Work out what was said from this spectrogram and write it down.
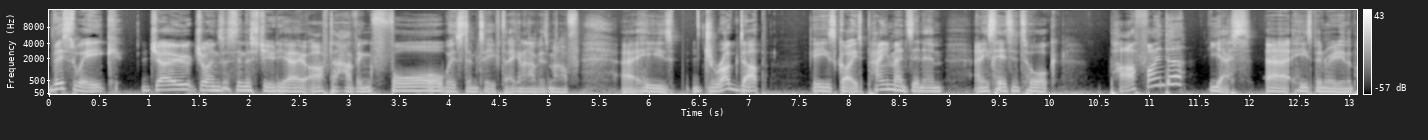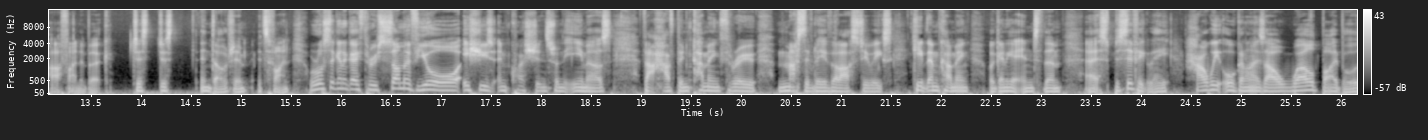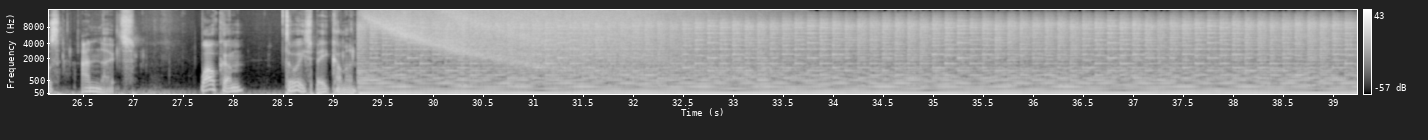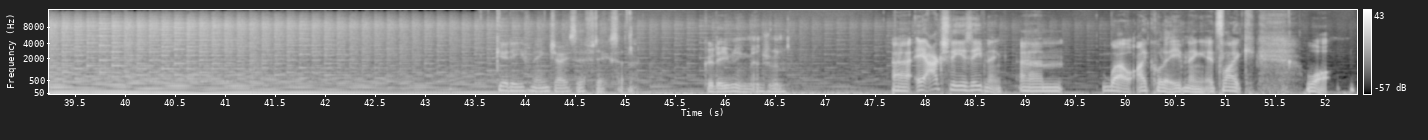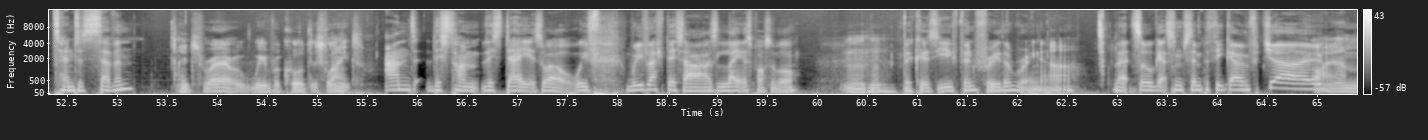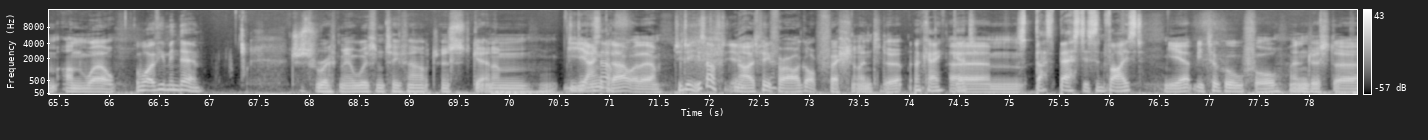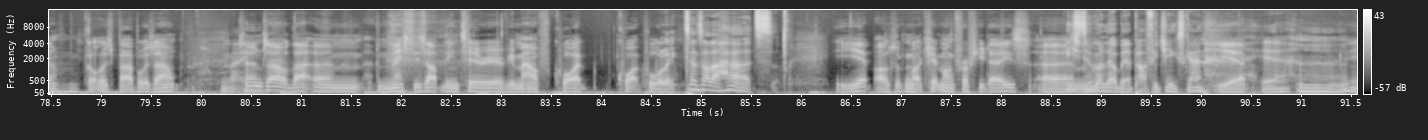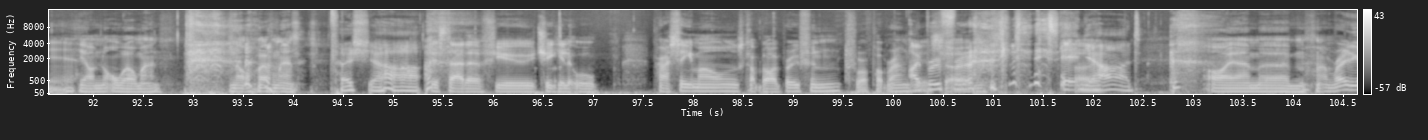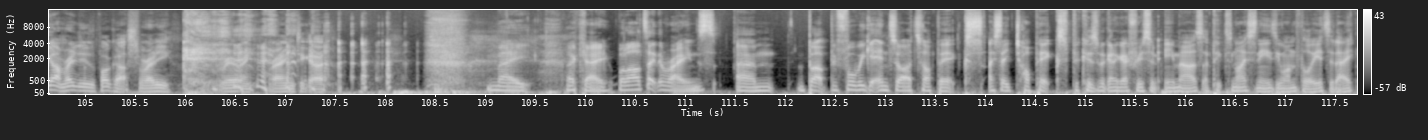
This week, Joe joins us in the studio after having four wisdom teeth taken out of his mouth. Uh, he's drugged up, he's got his pain meds in him, and he's here to talk Pathfinder. Yes, uh, he's been reading the Pathfinder book. Just, just indulge him. It's fine. We're also going to go through some of your issues and questions from the emails that have been coming through massively over the last two weeks. Keep them coming. We're going to get into them. Uh, specifically, how we organize our world Bibles and notes. Welcome to We Speak Common. Good evening, Joseph Dixon. Good evening, Benjamin. Uh, it actually is evening. Um, well, I call it evening. It's like what ten to seven, It's rare we record this late. and this time, this day as well. We've we've left this hour as late as possible hmm because you've been through the wringer. Let's all get some sympathy going for Joe. I am unwell. What have you been doing? Just ripped my wisdom teeth out, just getting them you yanked out of there. Did you do it yourself? Did you? No, to be fair, I got a professional in to do it. Okay, good. Um, That's best. It's advised. yep, he took all four and just uh, got those bad boys out. Mate. Turns out that um, messes up the interior of your mouth quite quite poorly. Turns out that hurts. Yep, I was looking like chipmunk for a few days. Um, you still got a little bit of puffy cheeks going. yeah, Yeah. uh, Yeah. yeah, I'm not a well man. not a well man. For sure. Just had a few cheeky little paracetamols, a couple of ibuprofen before I pop round. Ibuprofen. so it's hitting you hard. I am. Um, I'm ready to go. I'm ready to do the podcast. I'm ready, rearing, ready to go. Mate. Okay. Well, I'll take the reins. Um, but before we get into our topics, I say topics because we're going to go through some emails. I picked a nice and easy one for you today.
